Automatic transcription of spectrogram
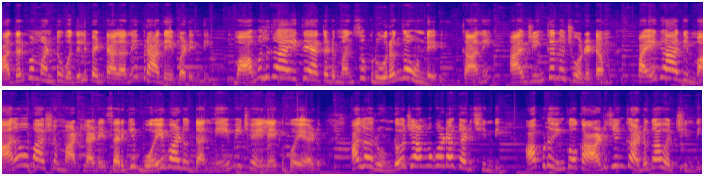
అదర్భం అంటూ వదిలిపెట్టాలని ప్రాధేయపడింది. మామూలుగా అయితే అతడి మనసు క్రూరంగా ఉండేది. కానీ ఆ జింకను చూడటం పైగా అది మానవ భాష మాట్లాడేసరికి బోయవాడు దాన్నేమీ చేయలేకపోయాడు. అలా రెండో జాము కూడా గడిచింది. అప్పుడు ఇంకొక ఆడుజింక అడుగా వచ్చింది.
